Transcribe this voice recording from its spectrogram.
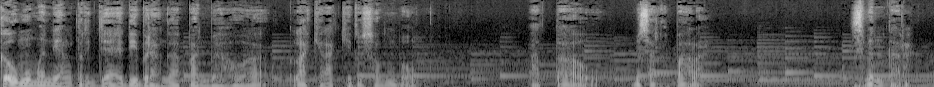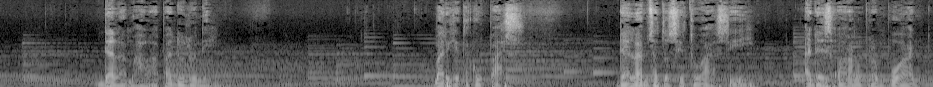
Keumuman yang terjadi beranggapan bahwa laki-laki itu sombong atau besar kepala. Sebentar, dalam hal apa dulu nih? Mari kita kupas. Dalam satu situasi, ada seorang perempuan,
